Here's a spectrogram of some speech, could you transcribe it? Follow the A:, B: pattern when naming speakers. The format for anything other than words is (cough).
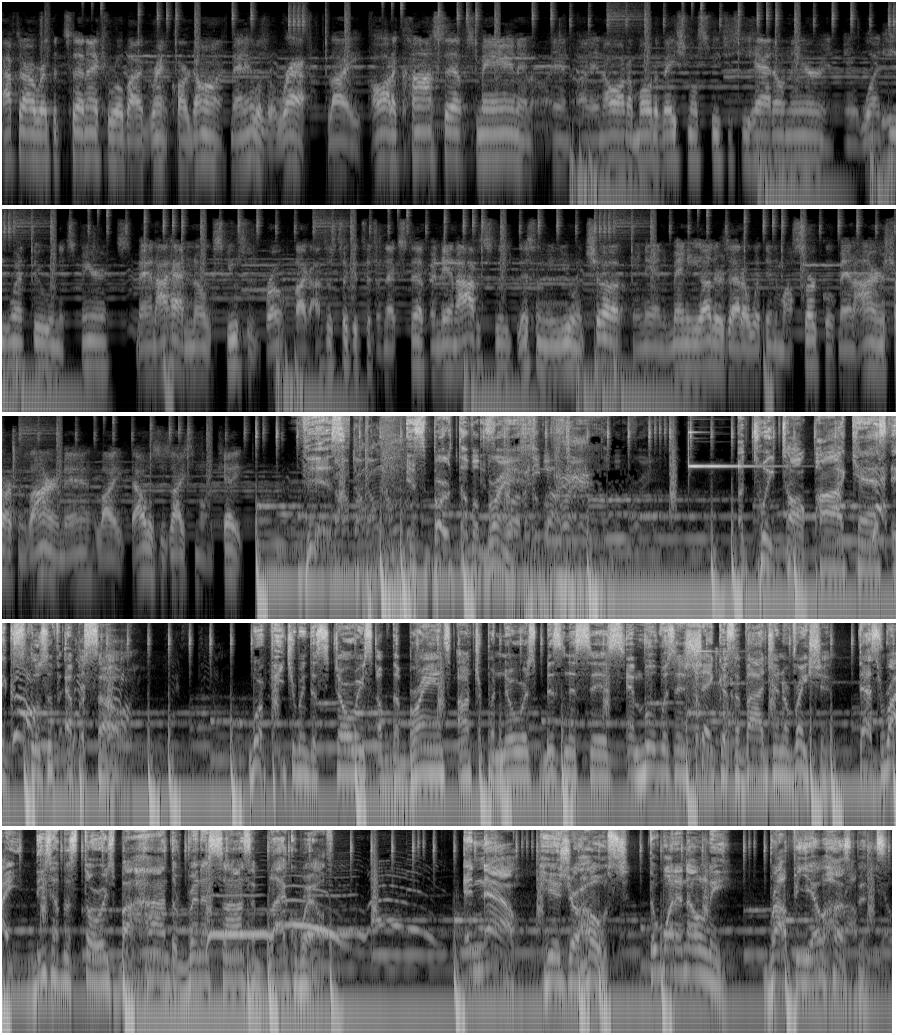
A: after I read the 10X rule by Grant Cardone, man, it was a wrap. Like all the concepts, man, and and, and all the motivational speeches he had on there and, and what he went through and experienced, man, I had no excuses, bro. Like I just took it to the next step. And then obviously listening to you and Chuck and then many others that are within my circle, man, iron sharpens iron, man. Like that was just icing on the cake.
B: This is Birth of a Brand. A Tweet Talk podcast exclusive episode. We're featuring the stories of the brands, entrepreneurs, businesses, and movers and shakers of our generation. That's right, these are the stories behind the renaissance and black wealth. And now, here's your host, the one and only Raphael Husbands.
